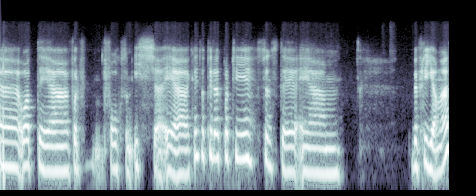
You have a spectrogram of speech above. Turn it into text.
eh, og at det for folk som ikke er knytta til et parti, syns det er mm, befriende.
